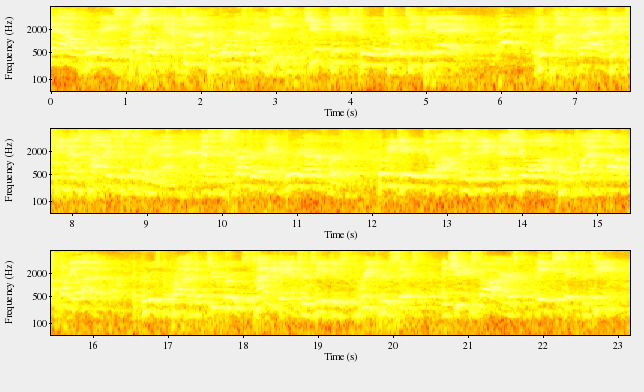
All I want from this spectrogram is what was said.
now for a special halftime performance from Heath's Gym Dance Crew of Trevorton, PA. The hip-hop style dance team has ties to Susquehanna as instructor and choreographer. Cody J. Gaboth is a SU alum from the class of 2011. The crew is comprised of two groups, Tiny Dancers ages 3 through 6 and Shooting Stars age 6 to teen.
